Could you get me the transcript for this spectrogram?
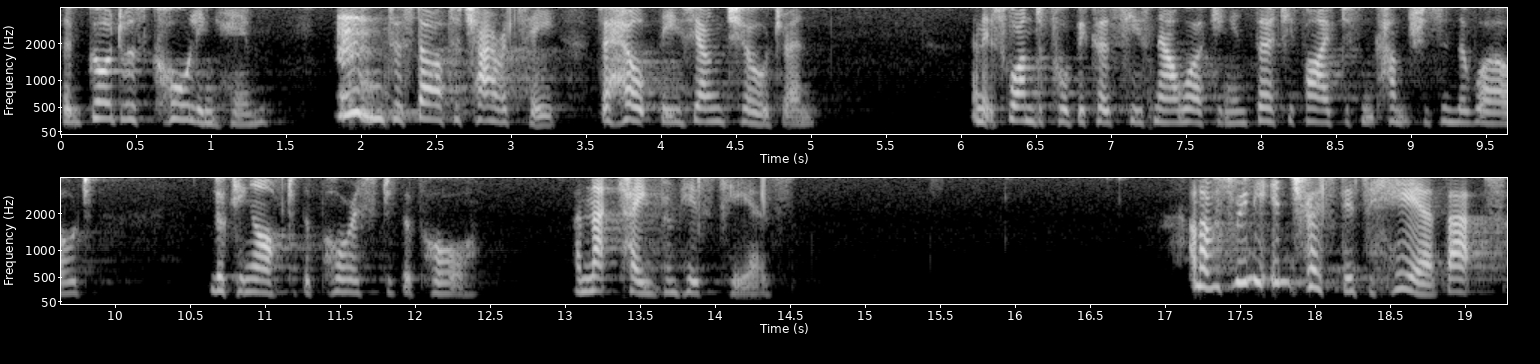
that God was calling him to start a charity to help these young children. And it's wonderful because he's now working in 35 different countries in the world, looking after the poorest of the poor. And that came from his tears. And I was really interested to hear that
